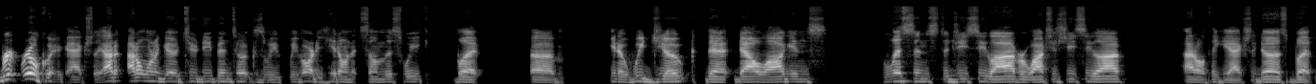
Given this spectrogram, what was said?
real quick, actually, I, I don't want to go too deep into it because we we've already hit on it some this week. But um, you know, we joke that Dow Loggins listens to GC Live or watches GC Live. I don't think he actually does, but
